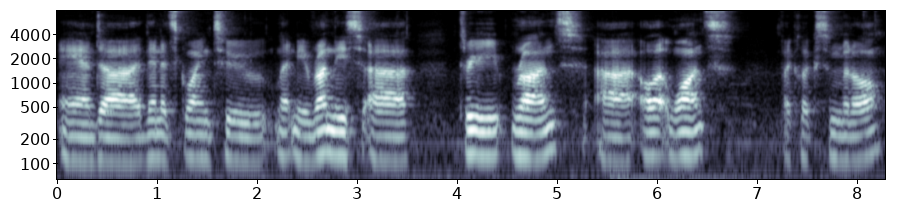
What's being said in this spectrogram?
And uh, then it's going to let me run these uh, three runs uh, all at once. If I click submit all.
